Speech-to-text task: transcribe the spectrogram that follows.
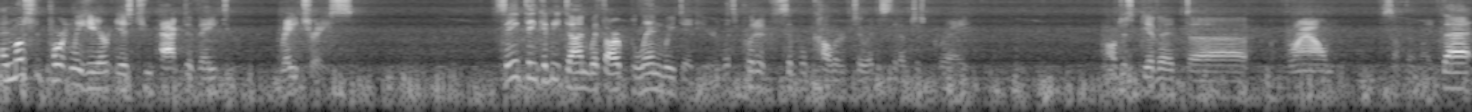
And most importantly here is to activate ray trace. Same thing can be done with our Blinn we did here. Let's put a simple color to it instead of just gray. I'll just give it uh, brown, something like that.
